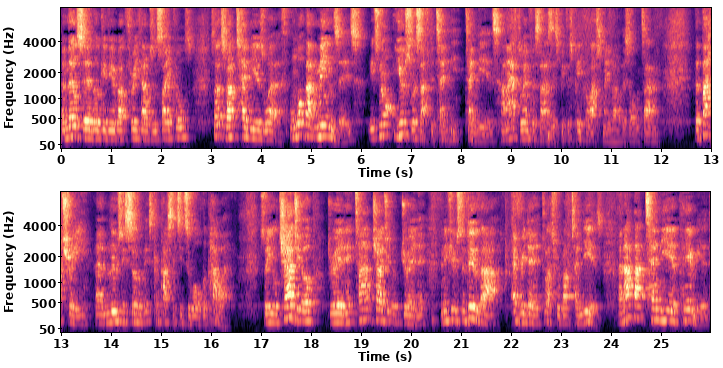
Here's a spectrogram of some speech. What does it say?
and they'll say they'll give you about 3,000 cycles. So that's about 10 years worth. And what that means is, it's not useless after 10, 10 years. And I have to emphasise this because people ask me about this all the time. The battery um, loses some of its capacity to all the power. So you'll charge it up, drain it, charge it up, drain it. And if you used to do that every day, it lasts for about 10 years. And at that 10 year period,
